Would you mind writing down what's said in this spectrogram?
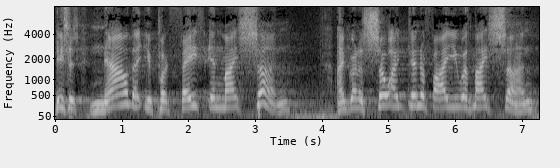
He says, Now that you put faith in my son, I'm going to so identify you with my son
